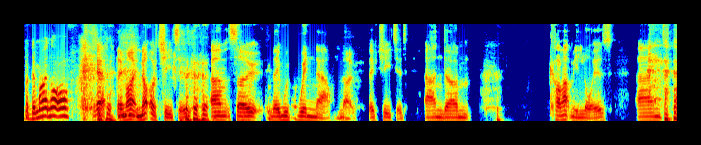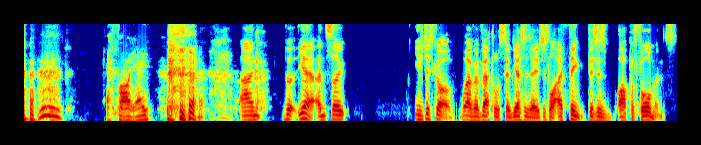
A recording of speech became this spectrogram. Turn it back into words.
But they might not have. yeah, they might not have cheated. Um, so they would win now. No, they've cheated. And um, come at me, lawyers. And FIA. and but yeah, and so you've just got whatever Vettel said yesterday. It's just like I think this is our performance,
